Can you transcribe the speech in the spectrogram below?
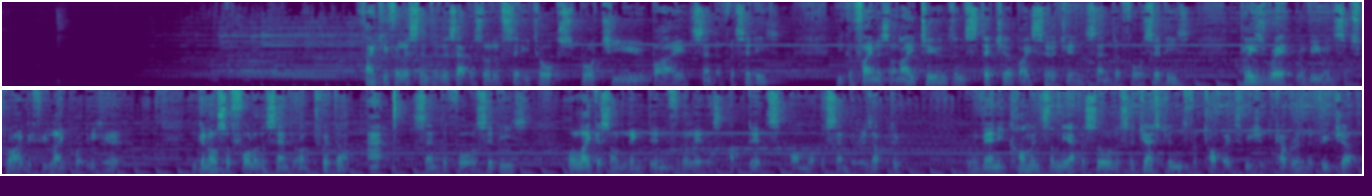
Thank you for listening to this episode of City Talks brought to you by Centre for Cities. You can find us on iTunes and Stitcher by searching Centre for Cities. Please rate, review, and subscribe if you like what you heard. You can also follow the Centre on Twitter at Centre for Cities or like us on LinkedIn for the latest updates on what the Centre is up to. If you have any comments on the episode or suggestions for topics we should cover in the future,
